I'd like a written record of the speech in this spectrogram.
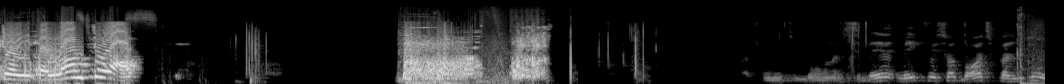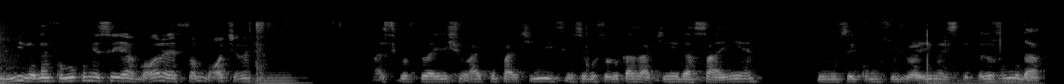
Victory belongs to us. Muito bom, né? Se bem, bem que foi só bot por causa do nível, né? Como eu comecei agora, é só bot, né? Mas se gostou aí, deixa o like, compartilhe. Se você gostou do casaquinho e da sainha, eu não sei como surgiu aí, mas depois eu vou mudar.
